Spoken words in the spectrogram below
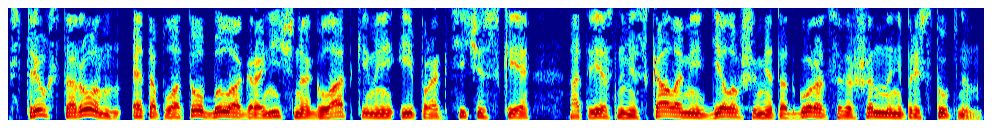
С трех сторон это плато было ограничено гладкими и практически отвесными скалами, делавшими этот город совершенно неприступным.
